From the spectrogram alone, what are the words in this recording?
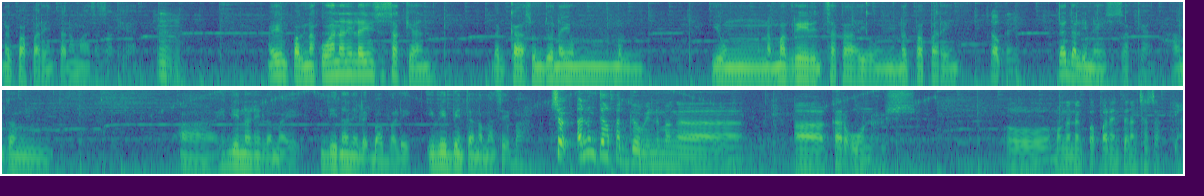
nagpaparenta ng mga sasakyan. Mm. Ngayon, pag nakuha na nila yung sasakyan, nagkasundo na yung mag yung magre-rent saka yung nagpaparent, Okay. dadali na yung sasakyan hanggang ah, hindi na nila mai, hindi na nila ibabalik. Ibibenta naman sa iba. Sir, anong dapat gawin ng mga ah, car owners o mga nagpaparenta ng sasakyan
